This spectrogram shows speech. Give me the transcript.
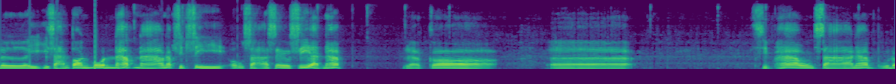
เลยอีสานตอนบนนะครับหนาวนับ 14 องศาเซลเซียสนะครับ แล้วก็15 องศานะครับ อุด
